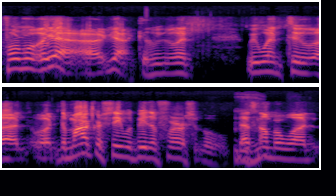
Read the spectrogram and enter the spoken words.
For mo- yeah, uh, yeah, because we went, we went to uh, well, democracy would be the first move. That's Mhm. number one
